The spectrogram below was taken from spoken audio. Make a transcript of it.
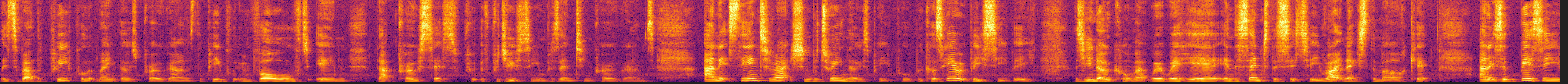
it's about the people that make those programs, the people involved in that process of producing and presenting programs. And it's the interaction between those people because here at BCB, as you know, Cormac, we're, we're here in the centre of the city, right next to the market. And it's a busy,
